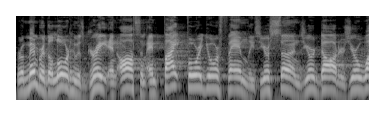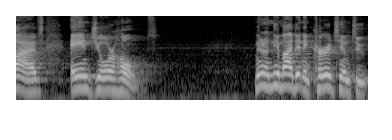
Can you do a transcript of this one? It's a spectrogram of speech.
Remember the Lord who is great and awesome, and fight for your families, your sons, your daughters, your wives, and your homes. You know, Nehemiah didn't encourage him to,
